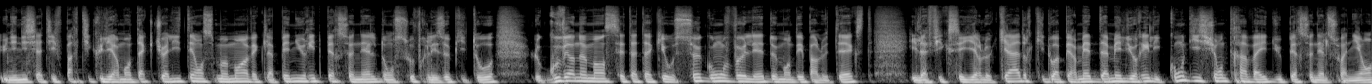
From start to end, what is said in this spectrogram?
Une initiative particulièrement d'actualité en ce moment avec la pénurie de personnel dont souffrent les hôpitaux. Le gouvernement s'est attaqué au second volet demandé par le texte. Il a fixé hier le cadre qui doit permettre d'améliorer les conditions de travail du personnel soignant.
